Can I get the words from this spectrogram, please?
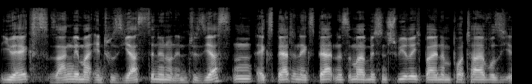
UX, sagen wir mal Enthusiastinnen und Enthusiasten, Expertinnen und Experten ist immer ein bisschen schwierig bei einem Portal, wo sich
